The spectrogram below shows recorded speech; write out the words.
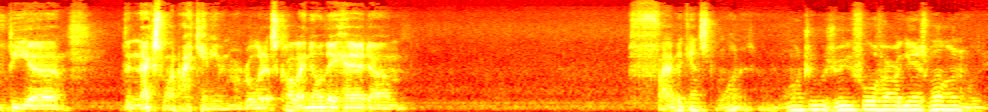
the uh, the next one, I can't even remember what it's called. I know they had um, five against one. One, two, three, four, five against one.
